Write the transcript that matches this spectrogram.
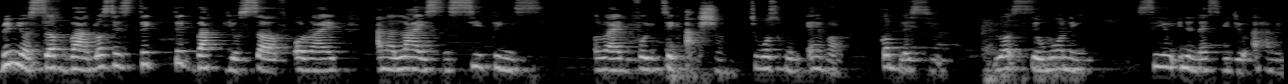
bring yourself back. Lord says take take back yourself. All right, analyze and see things. All right, before you take action towards whomever. God bless you. Lord, say warning. See you in the next video. I am in.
